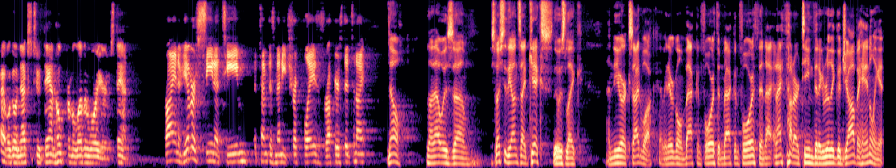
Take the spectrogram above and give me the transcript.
All right, we'll go next to Dan Hope from Eleven Warriors. Dan. Ryan, have you ever seen a team attempt as many trick plays as Rutgers did tonight? No, no, that was um, especially the onside kicks. It was like a New York sidewalk. I mean, they were going back and forth and back and forth, and I, and I thought our team did a really good job of handling it.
